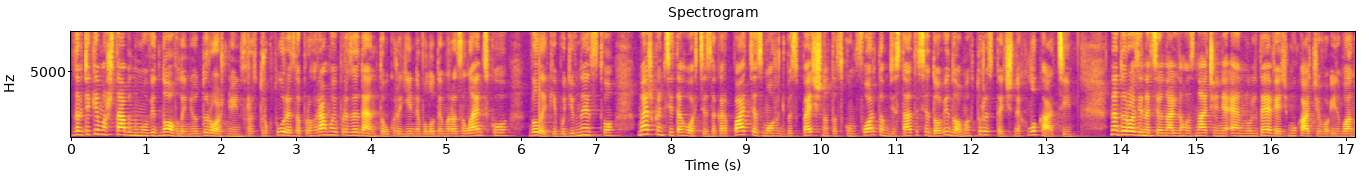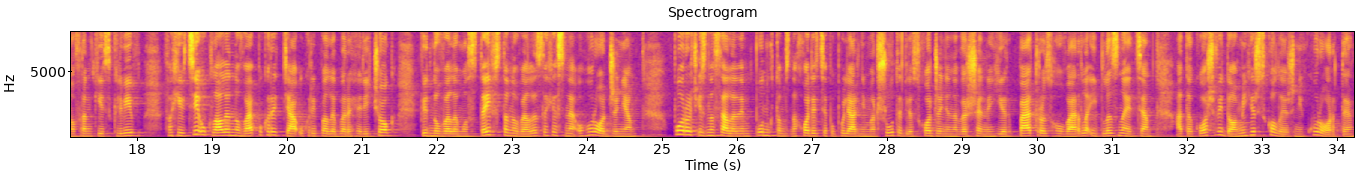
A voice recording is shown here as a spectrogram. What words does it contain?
Завдяки масштабному відновленню дорожньої інфраструктури за програмою президента України Володимира Зеленського Велике будівництво мешканці та гості Закарпаття зможуть безпечно та з комфортом дістатися до відомих туристичних локацій. На дорозі національного значення Н-09 Мукачево Івано-Франківськ Львів фахівці уклали нове покриття, укріпили береги річок, відновили мости й встановили захисне огородження. Поруч із населеним пунктом знаходяться популярні маршрути для сходження на вершини гір Петрос, Говерла і Близниця, а також відомі гірськолижні курорти.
